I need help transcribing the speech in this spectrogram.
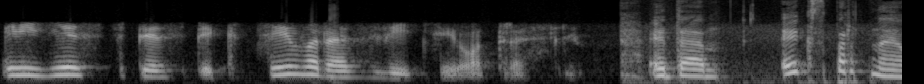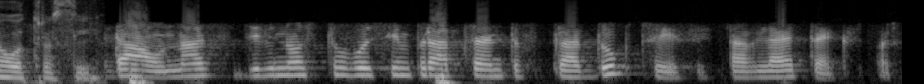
и есть перспектива развития отрасли. Это экспортная отрасль? Да, у нас 98% продукции составляет экспорт.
